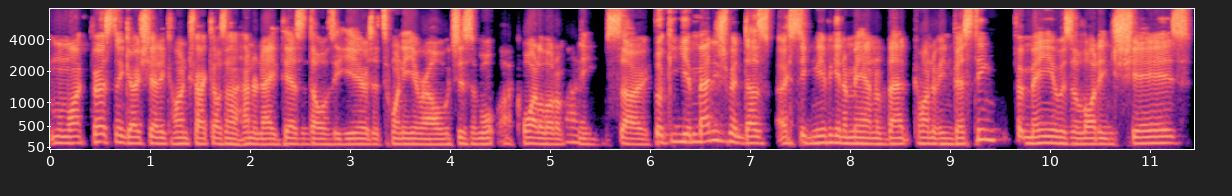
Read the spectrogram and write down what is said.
my first negotiated contract, I was on $180,000 a year as a 20 year old, which is a, uh, quite a lot of money. So, look, your management does a significant amount of that kind of investing. For me, it was a lot in shares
